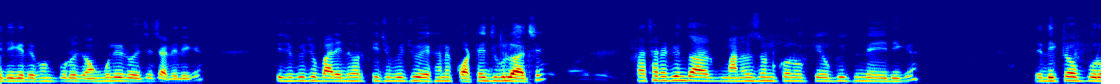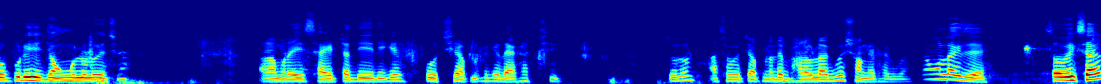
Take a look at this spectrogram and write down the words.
এদিকে দেখুন পুরো জঙ্গলই রয়েছে চারিদিকে। কিছু কিছু বাড়ি ধর কিছু কিছু এখানে কটেজগুলো আছে। তাছাড়া কিন্তু আর মানুষজন কোনো, কেউ কিছু নেই এদিকে। এদিকটাও পুরোপুরি জঙ্গল রয়েছে। আর আমরা এই সাইডটা দিয়ে এদিকে করছি আপনাদেরকে দেখাচ্ছি। চলুন আশা করছি আপনাদের ভালো লাগবে সঙ্গে থাকবেন। কেমন লাগছে? সৌভিক স্যার?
